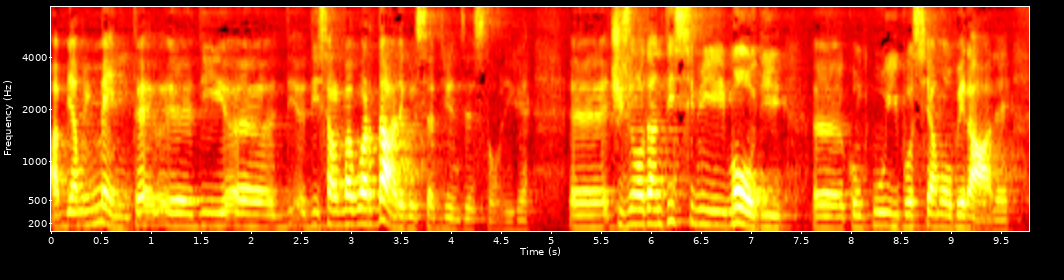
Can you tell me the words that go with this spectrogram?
abbiamo in mente eh, di, eh, di, di, salvaguardare queste aziende storiche. Eh, ci sono tantissimi modi eh, con cui possiamo operare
